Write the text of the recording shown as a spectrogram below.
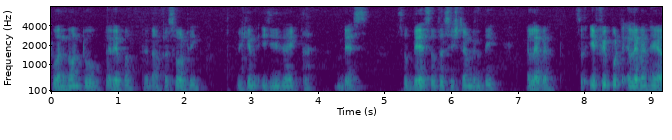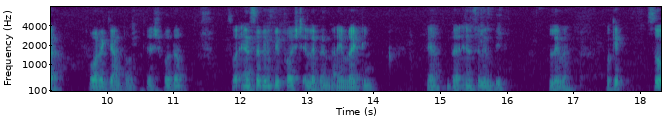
to unknown two variable then after solving we can easily write the base. So base of the system will be 11 so if we put 11 here for example just for the so answer will be first 11 i am writing here the answer will be 11 okay so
